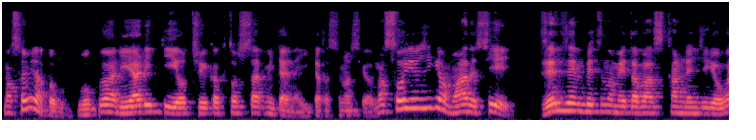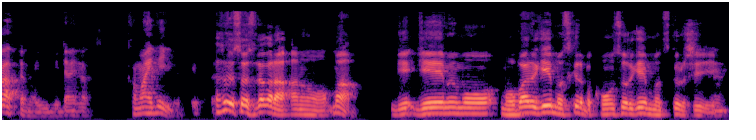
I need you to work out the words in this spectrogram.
まあそういう意味だと、僕はリアリティを中核としたみたいな言い方しましたけど、まあそういう事業もあるし、全然別のメタバース関連事業があってもいいみたいな構えでいるっていうことそうです、そうです。だから、あの、まあ、ゲゲームも、モバイルゲームを作ればコンソールゲームも作るし、うん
